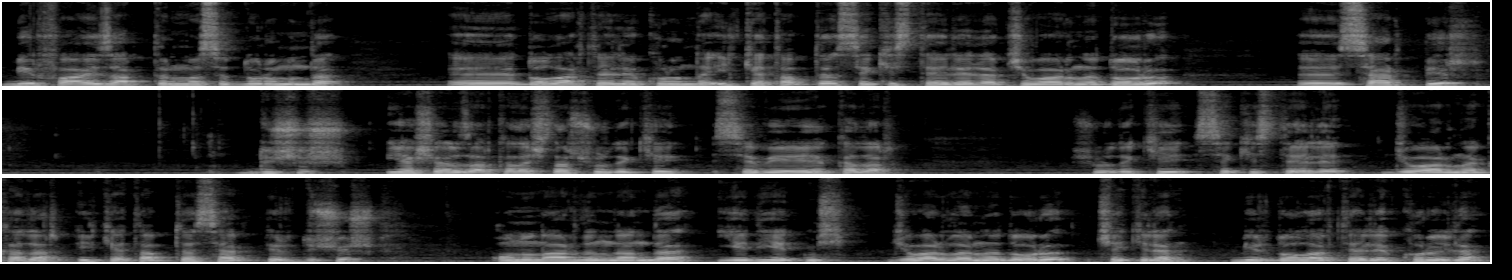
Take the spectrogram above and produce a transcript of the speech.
bir faiz arttırması durumunda e, dolar TL kurunda ilk etapta 8 TL'ler civarına doğru e, sert bir düşüş yaşarız arkadaşlar. Şuradaki seviyeye kadar. Şuradaki 8 TL civarına kadar ilk etapta sert bir düşüş. Onun ardından da 7.70 civarlarına doğru çekilen bir dolar TL kuruyla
